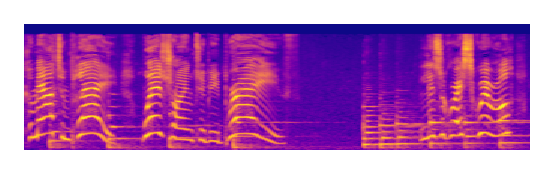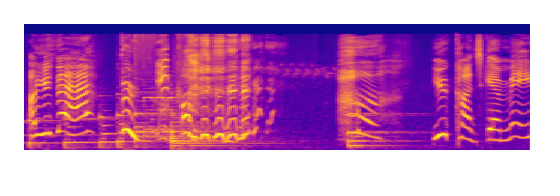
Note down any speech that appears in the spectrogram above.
Come out and play. We're trying to be brave. Little grey squirrel, are you there? Boo! Oh. you can't scare me.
